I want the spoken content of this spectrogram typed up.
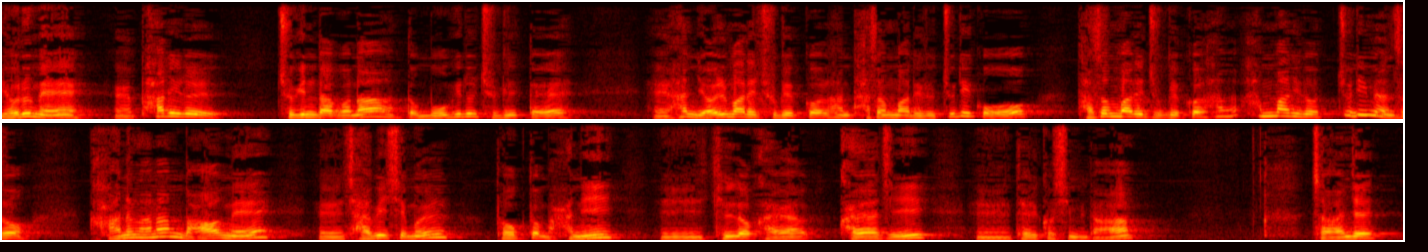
여름에 파리를 죽인다거나 또 모기를 죽일 때 한 열마리 죽일 걸 한 다섯 마리로 줄이고 다섯 마리 죽일 걸 한 마리로 줄이면서 가능한 한 마음의 자비심을 더욱더 많이 길러 가야, 가야지 될 것입니다. 자, 이제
